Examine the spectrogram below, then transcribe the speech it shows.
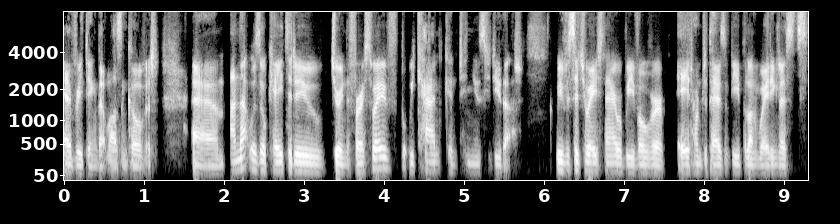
everything that wasn't COVID. Um, and that was okay to do during the first wave, but we can't continuously do that. We have a situation now where we have over 800,000 people on waiting lists.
